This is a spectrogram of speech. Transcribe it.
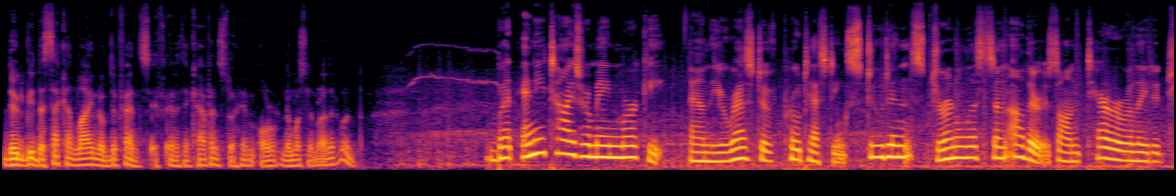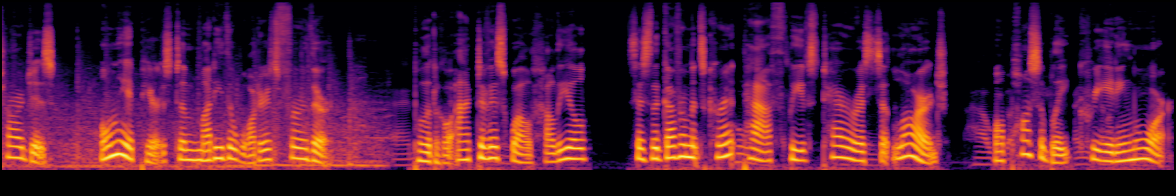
they will be the second line of defense if anything happens to him or the Muslim Brotherhood. But any ties remain murky, and the arrest of protesting students, journalists, and others on terror related charges only appears to muddy the waters further. Political activist Wael Khalil says the government's current path leaves terrorists at large while possibly creating more.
